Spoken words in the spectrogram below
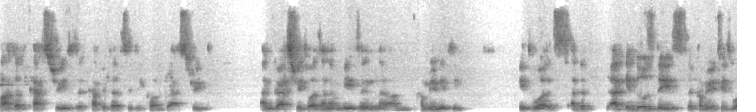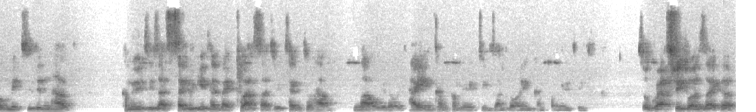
part of Castries, the capital city called Grass Street. And Grass Street was an amazing um, community. It was, at the, at, in those days, the communities were mixed. You didn't have communities as segregated by class as you tend to have now, you know, with high income communities and low income communities. So Grass Street was like a,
